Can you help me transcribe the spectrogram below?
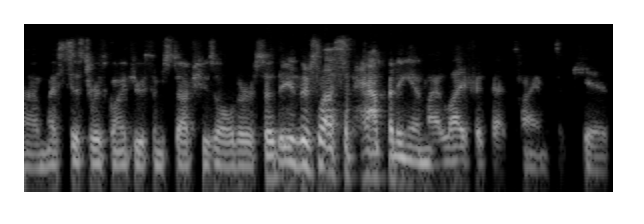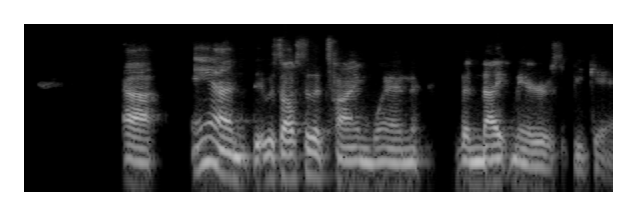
uh, my sister was going through some stuff. She's older, so there's lots of happening in my life at that time as a kid. Uh, and it was also the time when the nightmares began,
